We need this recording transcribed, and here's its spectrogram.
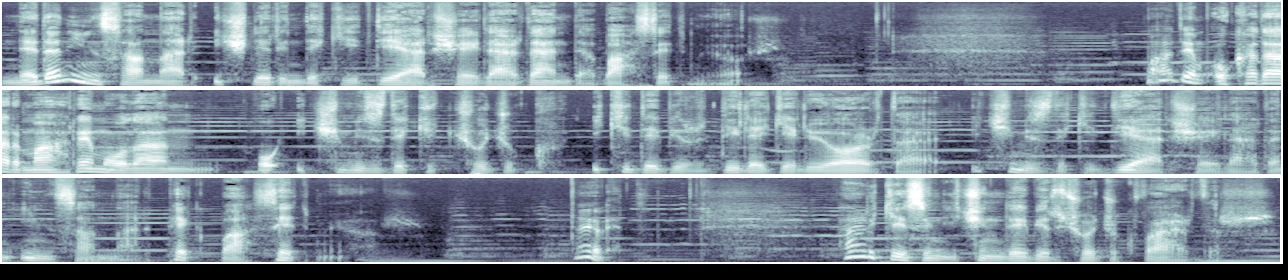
neden insanlar içlerindeki diğer şeylerden de bahsetmiyor? Madem o kadar mahrem olan o içimizdeki çocuk ikide bir dile geliyor da içimizdeki diğer şeylerden insanlar pek bahsetmiyor. Evet, herkesin içinde bir çocuk vardır.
